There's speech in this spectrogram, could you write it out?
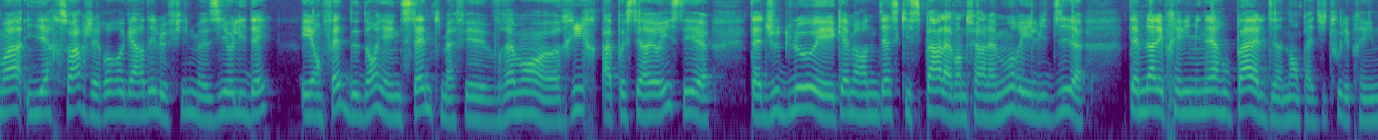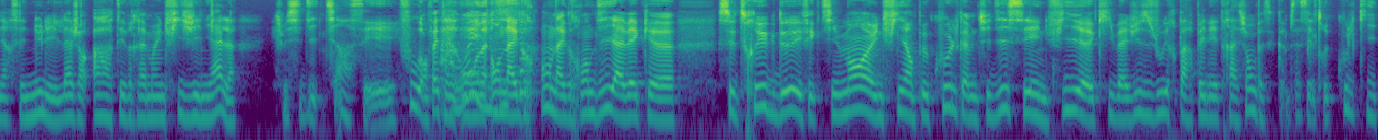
Moi, hier soir, j'ai re-regardé le film The Holiday. Et en fait, dedans, il y a une scène qui m'a fait vraiment euh, rire a posteriori. C'est euh, t'as Jude Law et Cameron Diaz qui se parlent avant de faire l'amour et il lui dit euh, T'aimes bien les préliminaires ou pas? Elle dit Non, pas du tout, les préliminaires c'est nul. Et là, genre, ah, t'es vraiment une fille géniale. Et je me suis dit Tiens, c'est fou. En fait, on, Ah ouais, on- il on dit a, on a grandi avec euh, ce truc de, effectivement, une fille un peu cool, comme tu dis, c'est une fille euh, qui va juste jouir par pénétration parce que comme ça, c'est le truc cool qui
